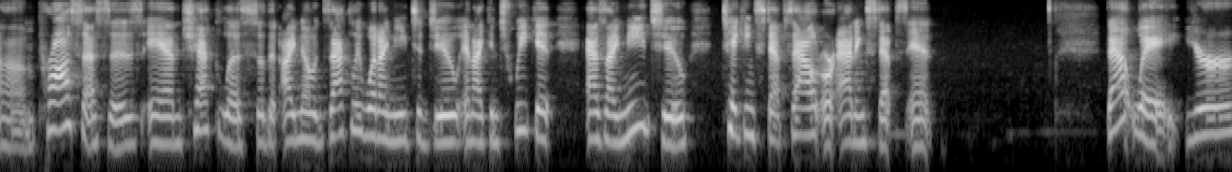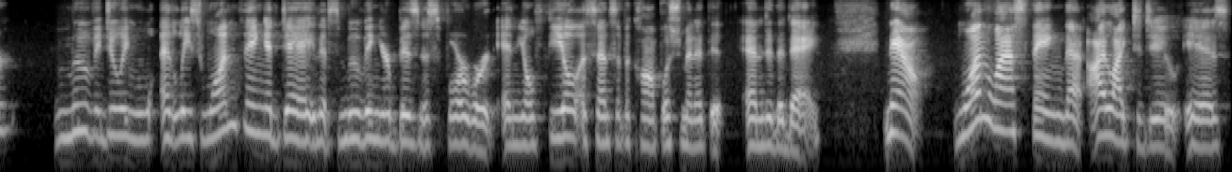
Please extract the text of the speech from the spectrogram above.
um, processes and checklists so that I know exactly what I need to do and I can tweak it as I need to, taking steps out or adding steps in. That way, you're moving, doing at least one thing a day that's moving your business forward, and you'll feel a sense of accomplishment at the end of the day. Now, one last thing that I like to do is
